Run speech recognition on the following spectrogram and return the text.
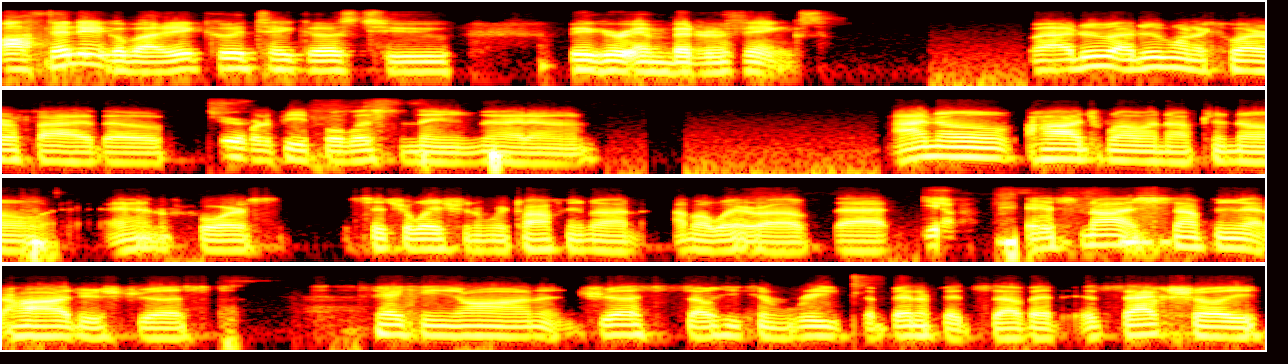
authentic about it. It could take us to bigger and better things. But I do. I do want to clarify though Sure. for the people listening that um, I know Hodge well enough to know, and of course, the situation we're talking about, I'm aware of that. Yeah. It's not something that Hodge is just taking on just so he can reap the benefits of it. It's actually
